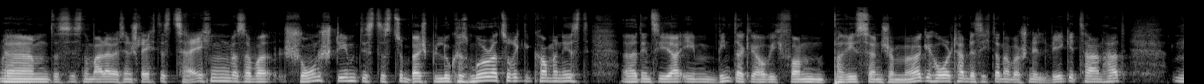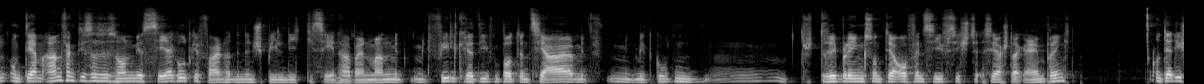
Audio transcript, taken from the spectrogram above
ähm, das ist normalerweise ein schlechtes Zeichen. Was aber schon stimmt, ist, dass zum Beispiel Lucas Moura zurückgekommen ist, äh, den sie ja im Winter, glaube ich, von Paris Saint-Germain geholt haben, der sich dann aber schnell wehgetan hat und der am Anfang dieser Saison mir sehr gut gefallen hat in den Spielen, die ich gesehen habe. Ein Mann mit, mit viel kreativem Potenzial, mit, mit, mit guten Dribblings und der offensiv sich sehr stark einbringt und der die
